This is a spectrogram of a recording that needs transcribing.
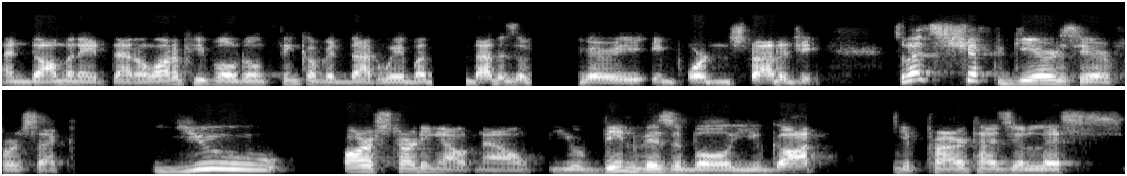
and dominate that. A lot of people don't think of it that way, but that is a very important strategy. So let's shift gears here for a sec you are starting out now you've been visible you got you've prioritized your lists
